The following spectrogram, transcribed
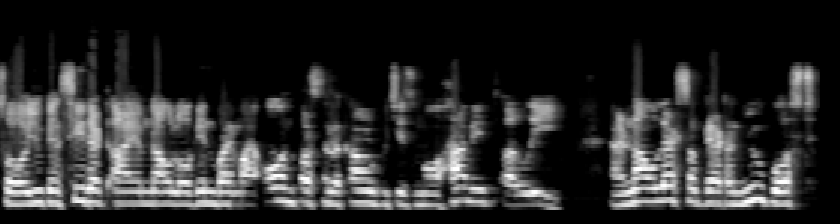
so you can see that I am now logged in by my own personal account which is Mohammed Ali. And now let's update a new post.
